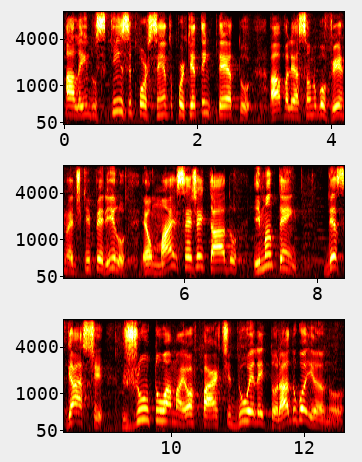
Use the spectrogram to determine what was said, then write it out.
além dos 15% porque tem teto. A avaliação do governo é de que Perillo é o mais rejeitado e mantém desgaste junto à maior parte do eleitorado goiano.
